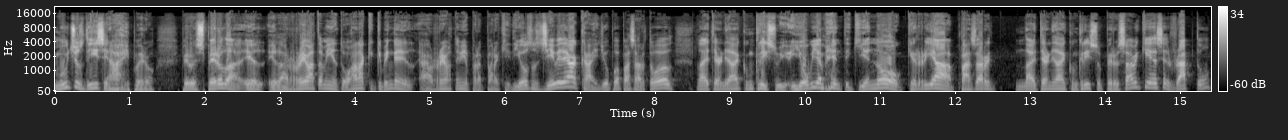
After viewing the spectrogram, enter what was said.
Muchos dicen, ay, pero, pero espero el, arrebatamiento. Ojalá que, venga el arrebatamiento para, que Dios nos lleve de acá y yo pueda pasar toda la eternidad con Cristo. Y, y obviamente, ¿quién no querría pasar la eternidad con Cristo. Pero ¿sabe qué es el rapto?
